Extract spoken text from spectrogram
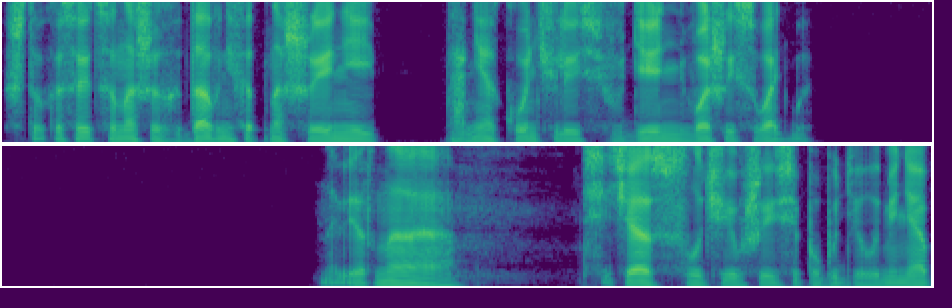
Что касается наших давних отношений, они окончились в день вашей свадьбы. Наверное, сейчас случившееся побудило меня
